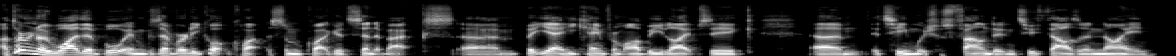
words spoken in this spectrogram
I don't know why they've bought him because they've already got quite some quite good centre backs. Um, but yeah, he came from RB Leipzig, um, a team which was founded in 2009.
